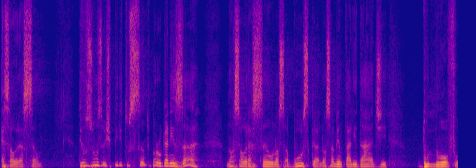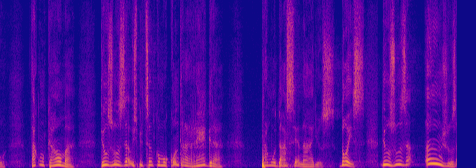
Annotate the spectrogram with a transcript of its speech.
essa oração. Deus usa o Espírito Santo para organizar nossa oração, nossa busca, nossa mentalidade do novo. Vá com calma. Deus usa o Espírito Santo como contra-regra para mudar cenários. Dois, Deus usa anjos.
